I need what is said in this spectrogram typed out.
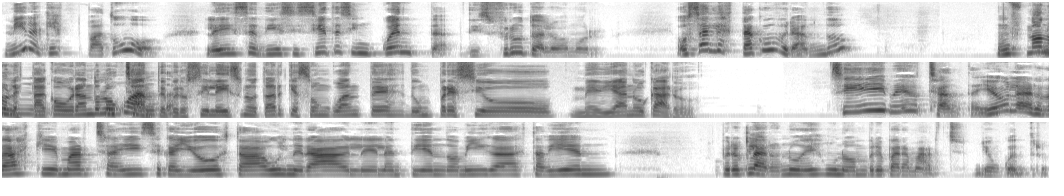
mira que es patúo. Le dice 17.50, disfrútalo, amor. O sea, ¿le está cobrando? No, no le está cobrando los guantes, pero sí le hizo notar que son guantes de un precio mediano caro. Sí, medio chanta. Yo la verdad es que March ahí se cayó, estaba vulnerable, la entiendo, amiga, está bien. Pero claro, no es un hombre para March, yo encuentro.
